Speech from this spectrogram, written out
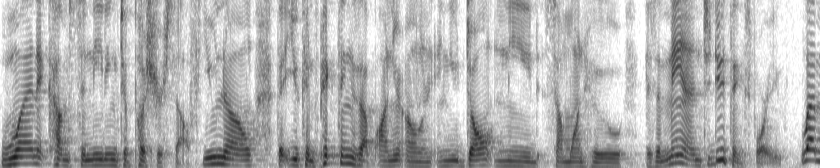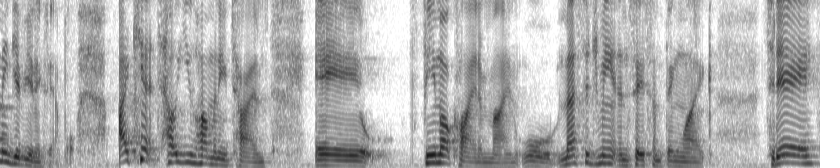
when it comes to needing to push yourself. You know that you can pick things up on your own and you don't need someone who is a man to do things for you. Let me give you an example. I can't tell you how many times a female client of mine will message me and say something like, Today,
